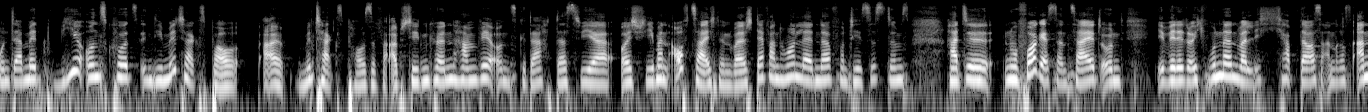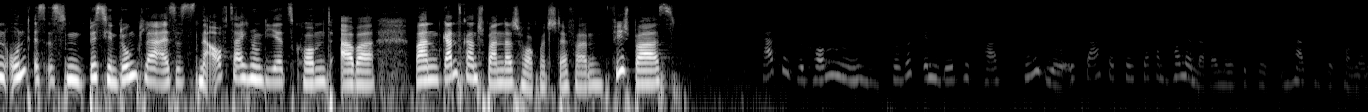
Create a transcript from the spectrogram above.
Und damit wir uns kurz in die Mittagspause, äh, Mittagspause verabschieden können, haben wir uns gedacht, dass wir euch jemanden aufzeichnen, weil Stefan Hornländer von T-Systems hatte nur vorgestern Zeit und ihr werdet euch wundern, weil ich habe da was anderes an und es ist ein bisschen dunkler, also es ist eine Aufzeichnung, die jetzt kommt, aber war ein ganz, ganz spannender Talk mit Stefan. Viel Spaß! Herzlich willkommen zurück im DPK-Studio. Ich darf jetzt den Stefan Holländer bei mir begrüßen. Herzlich willkommen.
